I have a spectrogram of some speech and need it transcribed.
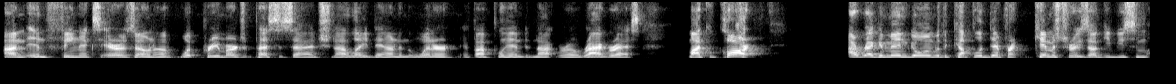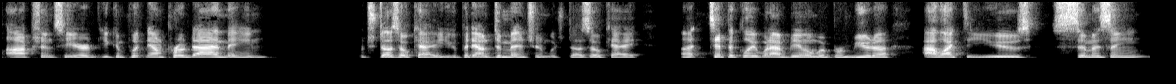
I'm in Phoenix, Arizona. What pre emergent pesticide should I lay down in the winter if I plan to not grow ryegrass? Michael Clark, I recommend going with a couple of different chemistries. I'll give you some options here. You can put down prodiamine, which does okay. You can put down dimension, which does okay. Uh, typically, when I'm dealing with Bermuda, I like to use simazine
